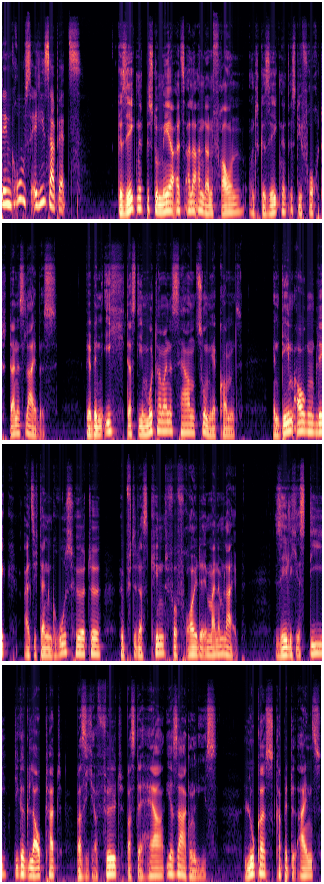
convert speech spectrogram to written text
Den Gruß Elisabeths. Gesegnet bist du mehr als alle anderen Frauen, und gesegnet ist die Frucht deines Leibes. Wer bin ich, dass die Mutter meines Herrn zu mir kommt? In dem Augenblick, als ich deinen Gruß hörte, hüpfte das Kind vor Freude in meinem Leib. Selig ist die, die geglaubt hat, was sich erfüllt, was der Herr ihr sagen ließ. Lukas Kapitel 1,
